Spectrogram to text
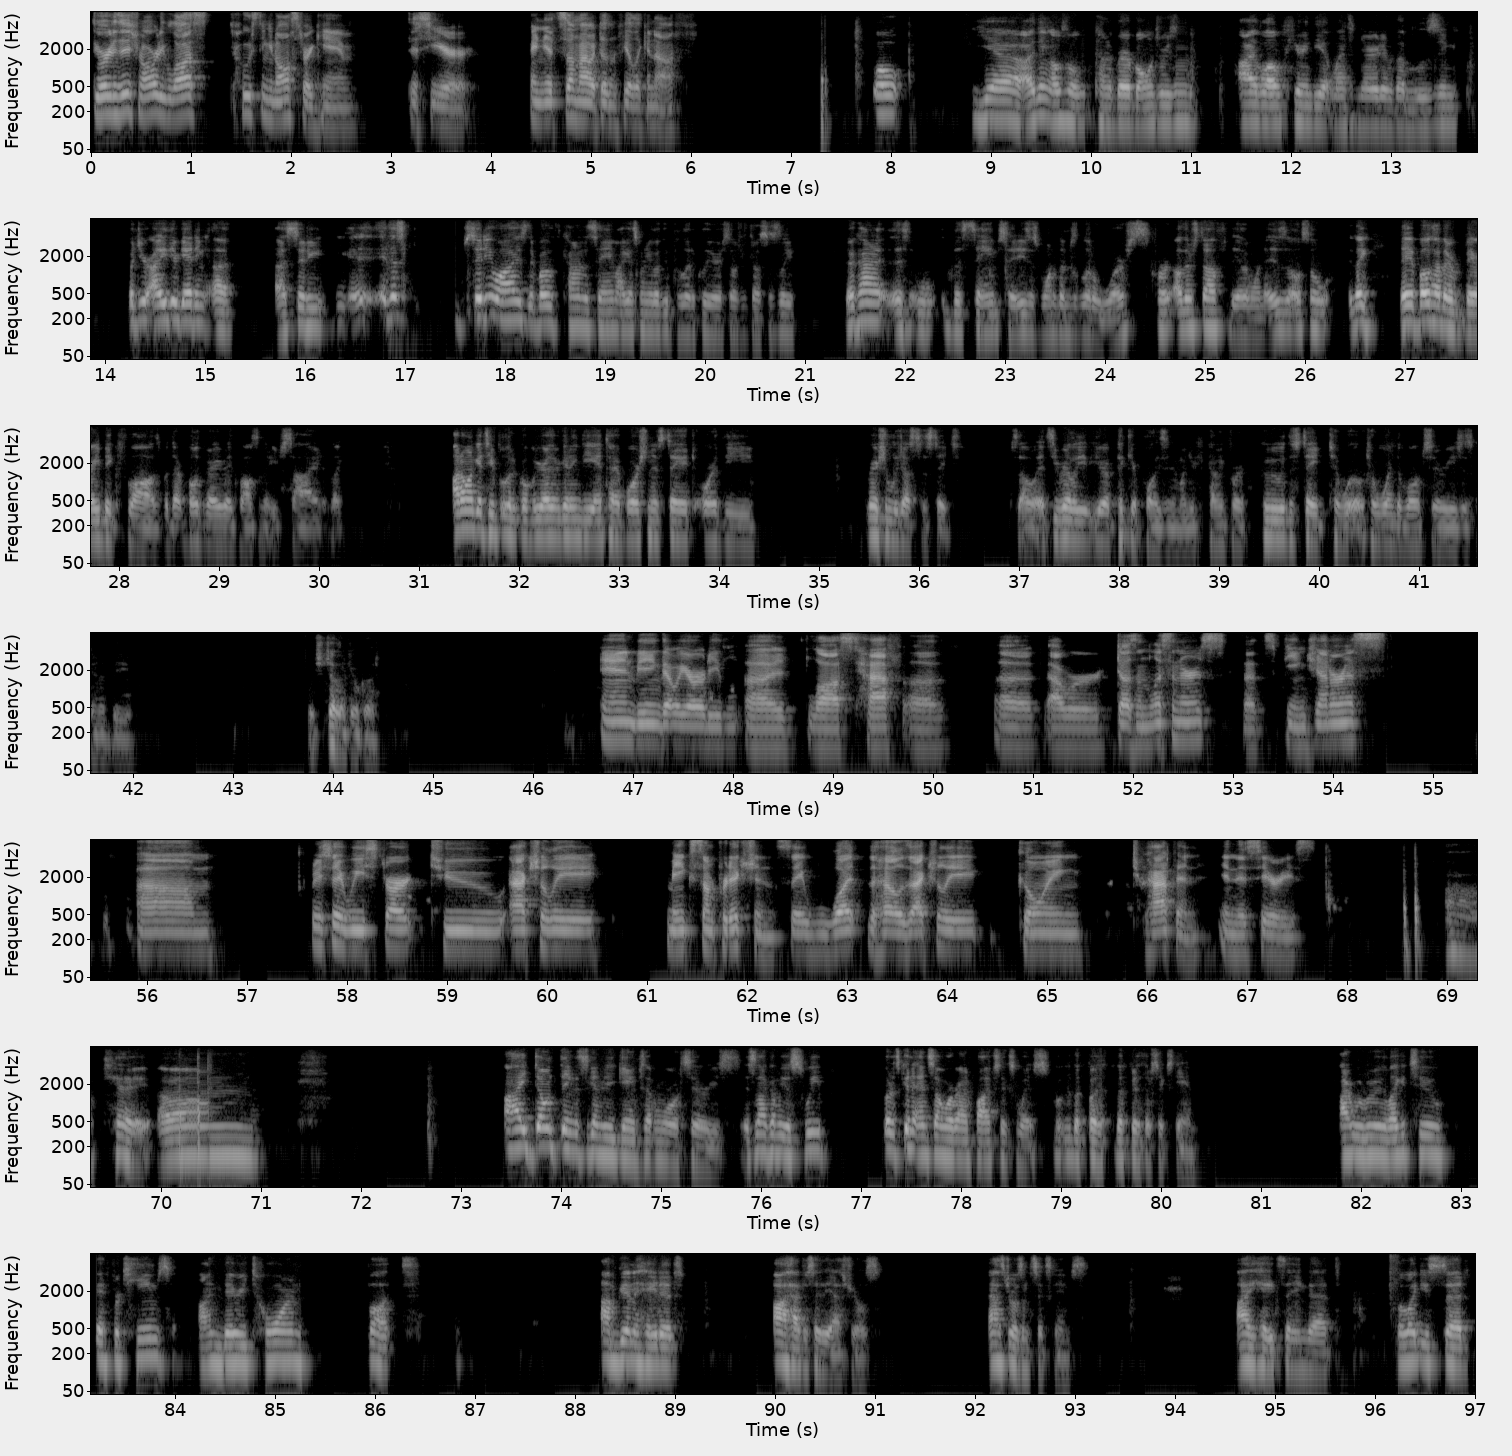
the organization already lost hosting an All Star game this year, and yet somehow it doesn't feel like enough. Well, yeah, I think also kind of bare bones reason. I love hearing the Atlanta narrative of them losing, but you're either getting a a city. It, it just city wise, they're both kind of the same. I guess when you look at politically or social justice they're kind of the same cities. Just one of them's a little worse for other stuff. The other one is also like they both have their very big flaws, but they're both very big flaws on each side. Like I don't want to get too political, but you're either getting the anti-abortionist state or the racially justice state. So it's really you're a pick your poison when you're coming for who the state to to win the World Series is going to be, which doesn't feel good. And being that we already uh, lost half of uh, our dozen listeners, that's being generous. Um, what do you say we start to actually make some predictions? Say what the hell is actually going to happen in this series? Okay. Um I don't think this is going to be a Game Seven World Series. It's not going to be a sweep, but it's going to end somewhere around five, six wins, the the fifth or sixth game. I would really like it to. And for teams, I'm very torn, but I'm going to hate it. I have to say the Astros. Astros in six games. I hate saying that but like you said,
